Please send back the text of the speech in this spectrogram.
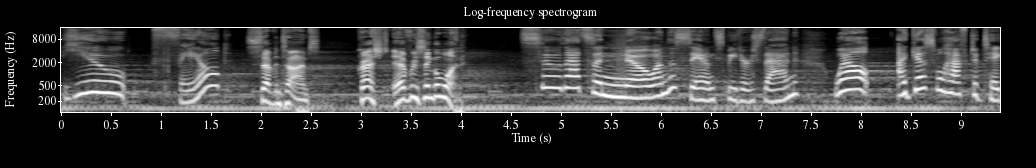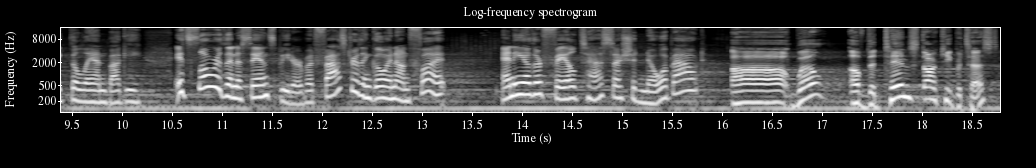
You failed? seven times. Crashed every single one. So that's a no on the sand speeders then. Well, I guess we'll have to take the land buggy. It's slower than a sand speeder, but faster than going on foot. Any other failed tests I should know about? Uh, well, of the ten Starkeeper tests,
